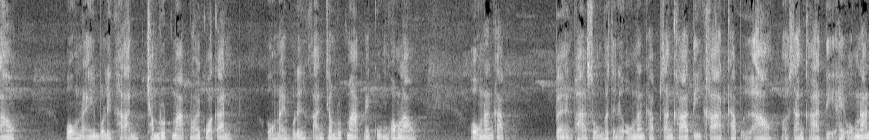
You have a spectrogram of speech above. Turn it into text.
เอา องค์ไหนบริขารชำรุดมากน้อยกว่ากัน องค์ไหนบริขารชำรุดมากในกลุ่มของเรา องค์นั้นครับพระสงฆ์ก็เสนอองค์นั้นครับ สังฆาติขาดครับเออเอาเอาสังฆาติให้องค์นั้น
